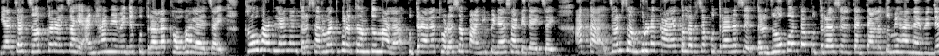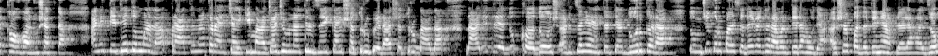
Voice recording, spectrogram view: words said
याचा जप करायचा आहे आणि हा नैवेद्य कुत्र्याला खाऊ घालायचा आहे. खाऊ घातल्यानंतर सर्वात प्रथम तुम्हाला कुत्र्याला थोडंसं पाणी पिण्यासाठी द्यायचं आहे. आता जर संपूर्ण काळ्या कलरचा कुत्रा नसेल तर जो कोणता पुत्र असेल तर त्याला तुम्ही हा नैवेद्य खाऊ घालू शकता. आणि तिथे तुम्हाला प्रार्थना करायची आहे की माझ्या जीवनातील जे काही शत्रुपीडा शत्रुबाधा दारिद्र्य दुःख दोष अडचणी आहेत तर त्या दूर करा. तुमची कृपा सदैव घरावरती राहू द्या. अशा पद्धतीने आपल्याला हा जो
